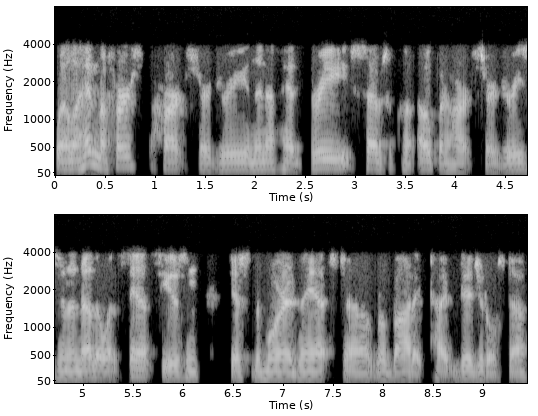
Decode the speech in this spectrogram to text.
Well, I had my first heart surgery, and then I've had three subsequent open heart surgeries, and another one since using just the more advanced uh, robotic type digital stuff.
